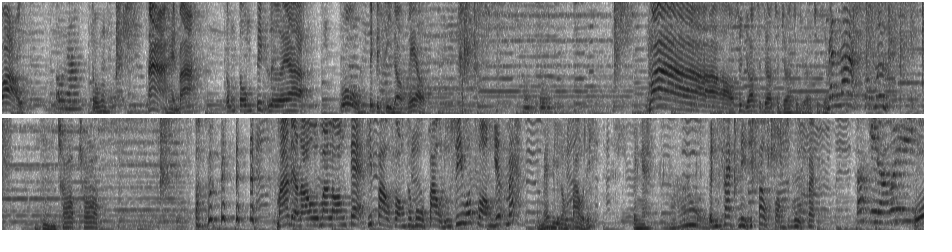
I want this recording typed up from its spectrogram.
ว้าวโอ้นะตรง อ่า เห็นป่ะตรงตรงๆติดเลยอะโว้วติดไปสี่ดอกแล้วตรง ว้าว สุดยอด สุดยอด สุดยอด สุดยอด สุดยอๆดแม่นมากตบมือหืมชอบชอบ มาเดี๋ยวเรามาลองแกะที่เป่าฟองสบู่เป่าดูซิว่าฟองเยอะไหมแม่บีลองเป่าดิ เป็นไง ว้าวเป็นแฟตนี่ที่เป่าฟองสบู่แฟตต้องกินแล้วไม่โอ้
